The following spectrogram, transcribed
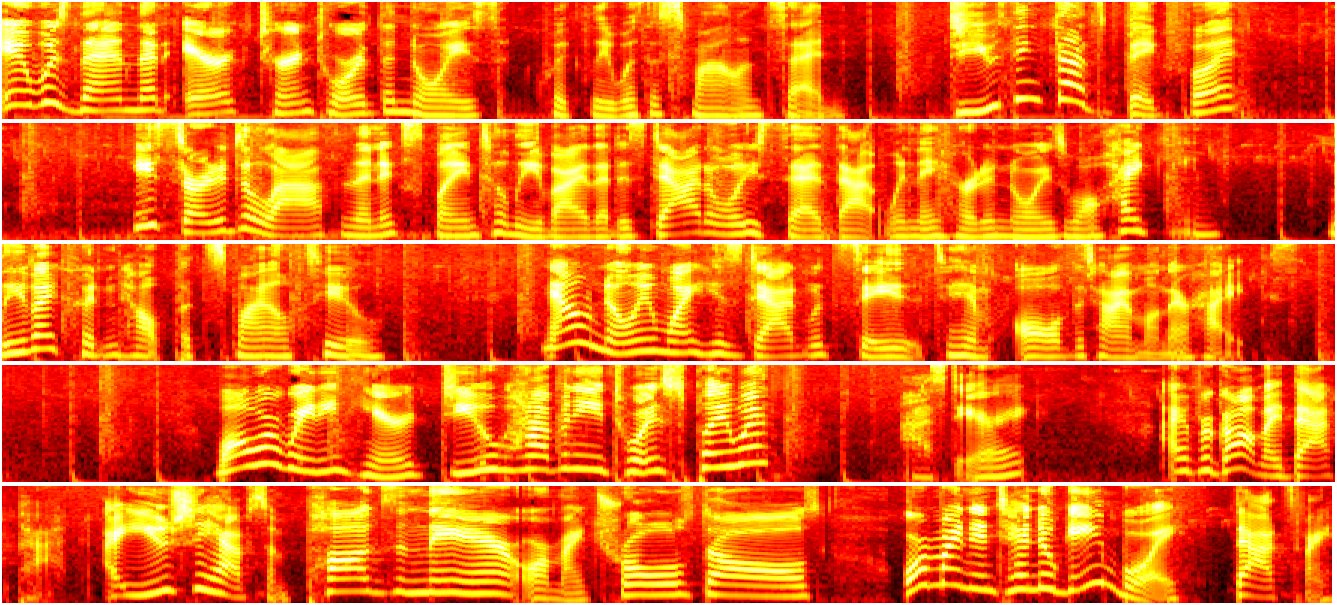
It was then that Eric turned toward the noise quickly with a smile and said, Do you think that's Bigfoot? He started to laugh and then explained to Levi that his dad always said that when they heard a noise while hiking. Levi couldn't help but smile too, now knowing why his dad would say it to him all the time on their hikes. While we're waiting here, do you have any toys to play with? asked Eric. I forgot my backpack. I usually have some Pogs in there, or my Trolls dolls, or my Nintendo Game Boy. That's my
